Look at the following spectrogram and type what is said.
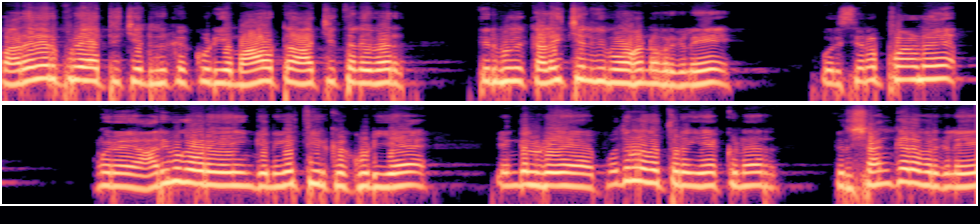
வரவேற்புரையாற்றி சென்றிருக்கக்கூடிய மாவட்ட ஆட்சித்தலைவர் திருமிகு கலைச்செல்வி மோகன் அவர்களே ஒரு சிறப்பான ஒரு அறிமுக உரையை இங்கு நிகழ்த்தியிருக்கக்கூடிய எங்களுடைய பொதுநலத்துறை இயக்குனர் திரு சங்கர் அவர்களே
